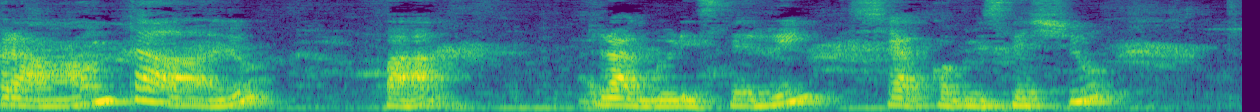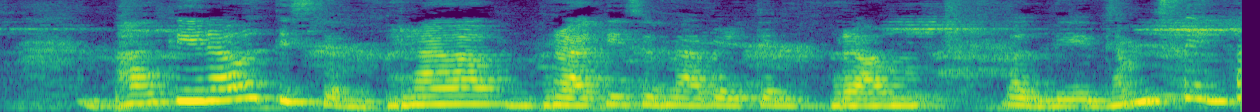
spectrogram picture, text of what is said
ప్రాంతాలు ప రగ్గుడిస్తే రి శక్వమిస్తే షు భగీరావతిస్తే భ్రా భ్రాకి సున్నా పెడితే భ్రం దీర్ఘం సిద్ధ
